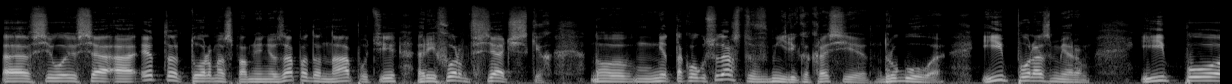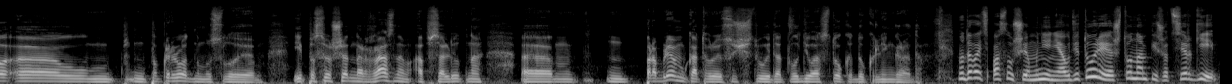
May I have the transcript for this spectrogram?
всего и вся, а это тормоз, по мнению Запада, на пути реформ всяческих. Но нет такого государства в мире, как Россия, другого, и по размерам и по, э, по природным условиям, и по совершенно разным абсолютно э, проблемам, которые существуют от Владивостока до Калининграда. Ну, давайте послушаем мнение аудитории. Что нам пишет? Сергей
